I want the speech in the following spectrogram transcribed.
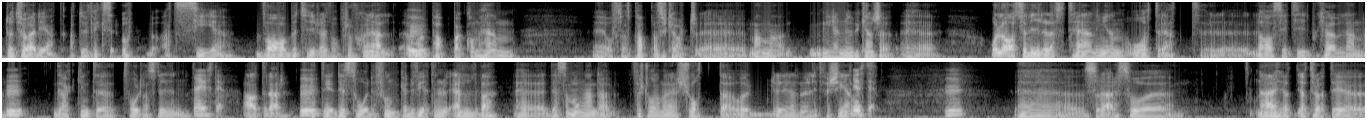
Då tror jag det är att, att du växer upp att se vad betyder att vara professionell. Om Mm. en pappa kom hem, eh, oftast pappa såklart, eh, mamma mer nu kanske, eh, och la sig vidare efter träningen, åt rätt, eh, la sig tid på kvällen. Mm. drack inte två glas vin, just det. allt det där. Mm. Att det, det är så det funkar, du vet när du är 11, eh, det som många andra förstår när man är 28 och det är redan lite för sent. Just det. Mm. Eh, sådär, så eh, nej, jag, jag tror att det,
